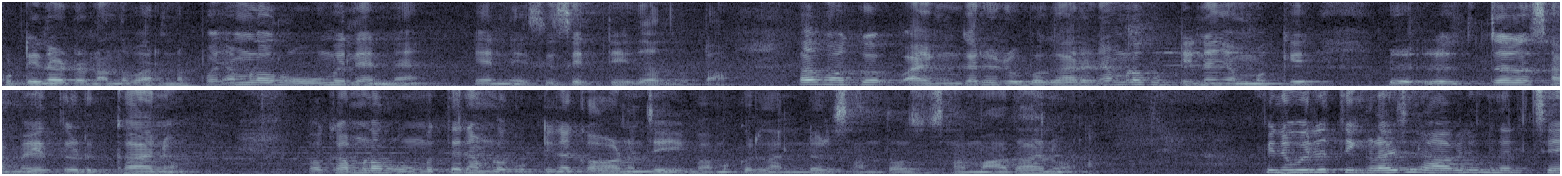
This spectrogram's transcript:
കുട്ടീനെ ഇടണം എന്ന് പറഞ്ഞപ്പോൾ നമ്മളെ റൂമിൽ തന്നെ എൻ ഐ സി സെറ്റ് ചെയ്ത് തന്നു കേട്ടോ അപ്പോൾ നമുക്ക് ഭയങ്കര ഒരു ഉപകാരമാണ് നമ്മളെ കുട്ടീനെ നമുക്ക് ഇഷ്ട സമയത്ത് എടുക്കാനും ഒക്കെ നമ്മുടെ റൂമിൽ തന്നെ നമ്മളെ കുട്ടീനെ കാണും ചെയ്യുമ്പോൾ നമുക്കൊരു നല്ലൊരു സന്തോഷം സമാധാനമാണ് പിന്നെ ഒരു തിങ്കളാഴ്ച രാവിലെ മുതൽ ചേ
